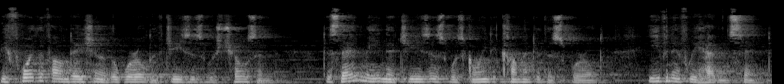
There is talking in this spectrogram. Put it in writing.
Before the foundation of the world, if Jesus was chosen, does that mean that Jesus was going to come into this world even if we hadn't sinned?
